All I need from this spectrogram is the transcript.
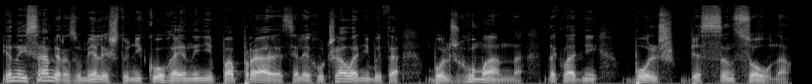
Яны і самі разумелі, што нікога яны не паправяць, але гучала нібыта больш гуманна, дакладней больш бессэнсоўна.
